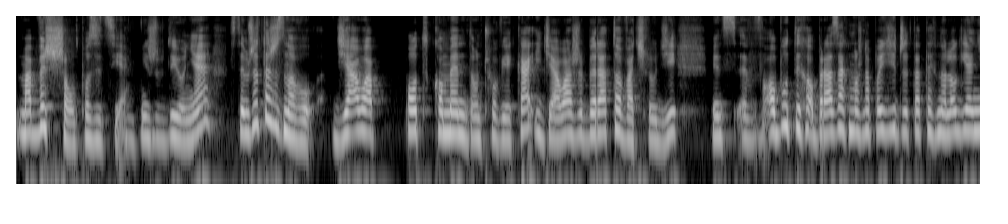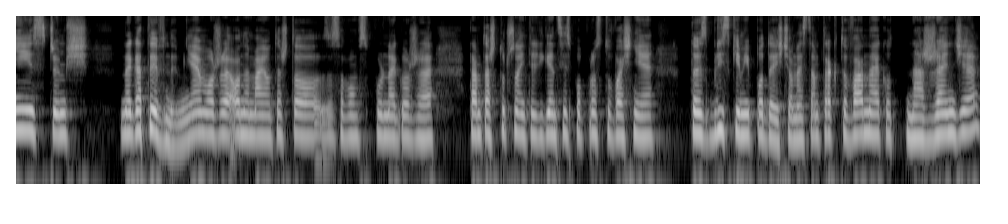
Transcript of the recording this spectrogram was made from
ma wyższą pozycję niż w Dune, z tym, że też znowu działa pod komendą człowieka i działa, żeby ratować ludzi. Więc w obu tych obrazach można powiedzieć, że ta technologia nie jest czymś negatywnym, nie? Może one mają też to ze sobą wspólnego, że tam ta sztuczna inteligencja jest po prostu właśnie, to jest bliskie mi podejście. Ona jest tam traktowana jako narzędzie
